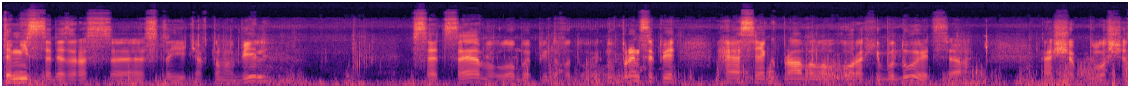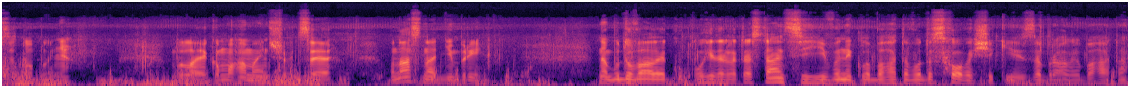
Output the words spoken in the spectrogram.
те місце, де зараз е, стоїть автомобіль, все це було би під водою. Ну, в принципі, ГЕС, як правило, в горах і будується, е, щоб площа затоплення була якомога меншою. Це у нас на Дніпрі набудували купу гідроелектростанцій і виникло багато водосховищ, які забрали багато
